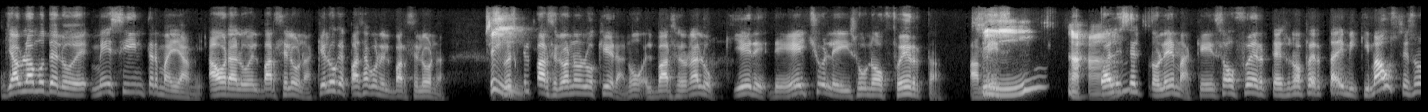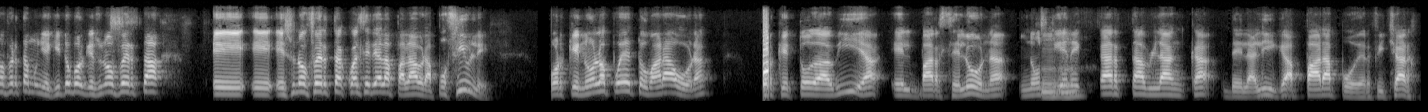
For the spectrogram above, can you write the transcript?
ya hablamos de lo de Messi Inter Miami, ahora lo del Barcelona. ¿Qué es lo que pasa con el Barcelona? Sí. No es que el Barcelona no lo quiera, no, el Barcelona lo quiere. De hecho, le hizo una oferta a Messi. ¿Cuál es el problema? Que esa oferta es una oferta de Mickey Mouse, es una oferta muñequito porque es una oferta, eh, eh, es una oferta, ¿cuál sería la palabra? Posible, porque no la puede tomar ahora, porque todavía el Barcelona no tiene carta blanca de la liga para poder fichar.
